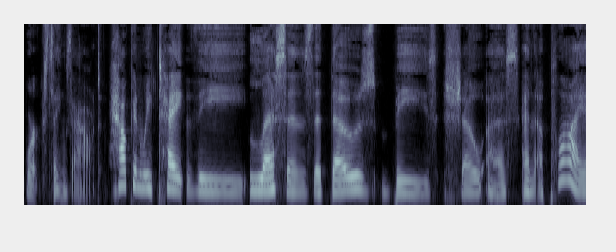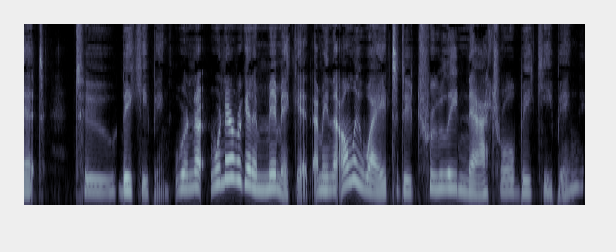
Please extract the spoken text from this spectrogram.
works things out. How can we take the lessons that those bees show us and apply it to beekeeping. We're not we're never going to mimic it. I mean, the only way to do truly natural beekeeping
